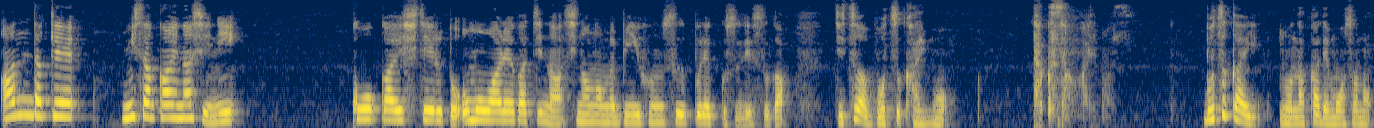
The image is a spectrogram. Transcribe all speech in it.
あんだけ見境なしに公開していると思われがちな東雲ビーフンスープレックスですが、実は没回もたくさんあります。没回の中でもその、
